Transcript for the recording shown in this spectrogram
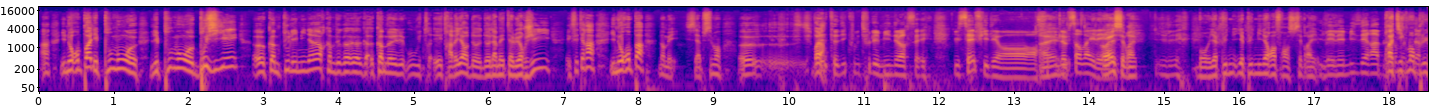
hein. Ils n'auront pas les poumons, euh, les poumons euh, bousillés euh, comme tous les mineurs, comme, comme ou tra- les travailleurs de, de la métallurgie, etc. Ils n'auront pas. Non, mais c'est absolument. voilà. T'as dit comme tous les mineurs. C'est Youssef, il est en Ouais. 1920. Il est, Ouais, c'est vrai. il est, Bon, il n'y a, plus de- il y a plus de mineurs en France, c'est vrai. il est les misérables. Pratiquement plus.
